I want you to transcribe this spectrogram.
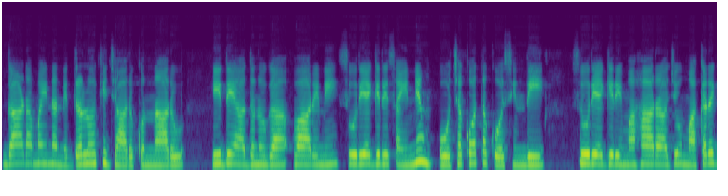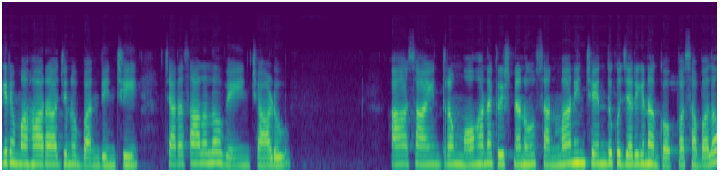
గాఢమైన నిద్రలోకి జారుకున్నారు. ఇదే అదునుగా వారిని సూర్యగిరి సైన్యం ఊచకోత కోసింది. సూర్యగిరి మహారాజు మకరగిరి మహారాజును బంధించి చెరసాలలో వేయించాడు. ఆ సాయంత్రం మోహనకృష్ణను సన్మానించేందుకు జరిగిన గొప్ప సభలో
